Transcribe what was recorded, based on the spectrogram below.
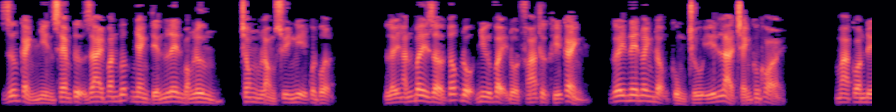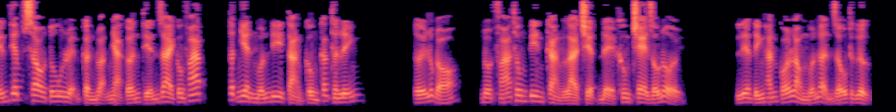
Dương cảnh nhìn xem tự giai văn bước nhanh tiến lên bóng lưng, trong lòng suy nghĩ quần quận lấy hắn bây giờ tốc độ như vậy đột phá thực khí cảnh, gây nên manh động cùng chú ý là tránh không khỏi. Mà còn đến tiếp sau tu luyện cần đoạn nhạc ấn tiến giai công pháp, tất nhiên muốn đi tàng công các thân lĩnh. Tới lúc đó, đột phá thông tin càng là triệt để không che giấu nổi. Liên tính hắn có lòng muốn ẩn giấu thực lực,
